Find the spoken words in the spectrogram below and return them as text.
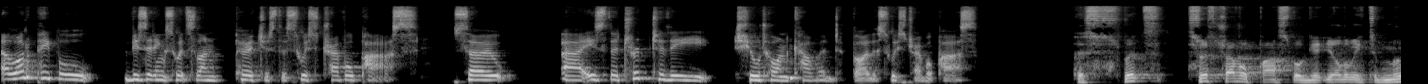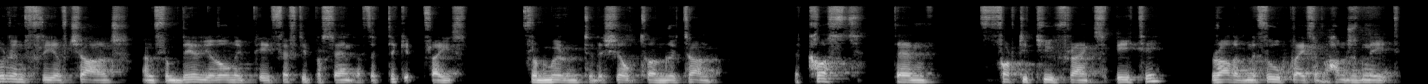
A lot of people visiting Switzerland purchase the Swiss Travel Pass. So, uh, is the trip to the Schilthorn covered by the Swiss Travel Pass? The Swiss, Swiss Travel Pass will get you all the way to Murren free of charge, and from there you'll only pay 50% of the ticket price from Murren to the Schilthorn return. The cost then 42 francs 80 rather than the full price of 108.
